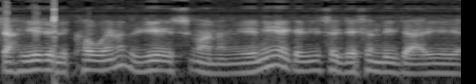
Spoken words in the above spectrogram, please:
چاہیے جو لکھا ہوا ہے نا یہ اس معنی میں، یہ نہیں ہے کہ جی سجیشن دی جا رہی ہے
